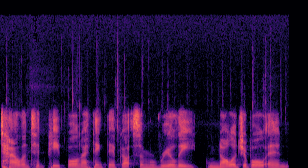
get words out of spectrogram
talented people, and I think they've got some really knowledgeable and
